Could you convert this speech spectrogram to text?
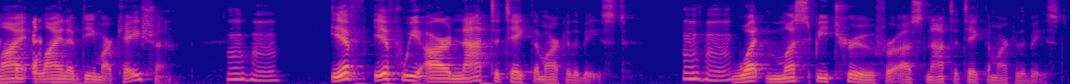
line line of demarcation. If if we are not to take the mark of the beast, what must be true for us not to take the mark of the beast?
